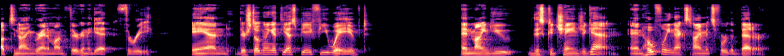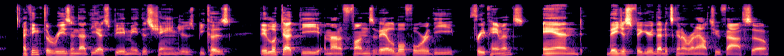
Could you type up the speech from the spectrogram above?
up to nine grand a month, they're going to get three. And they're still going to get the SBA fee waived, and mind you, this could change again. And hopefully next time it's for the better. I think the reason that the SBA made this change is because they looked at the amount of funds available for the free payments and they just figured that it's going to run out too fast. So,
